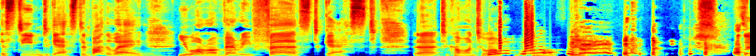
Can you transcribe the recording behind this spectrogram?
esteemed guest. And by the way, you are our very first guest uh, to come onto our. yeah. So,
